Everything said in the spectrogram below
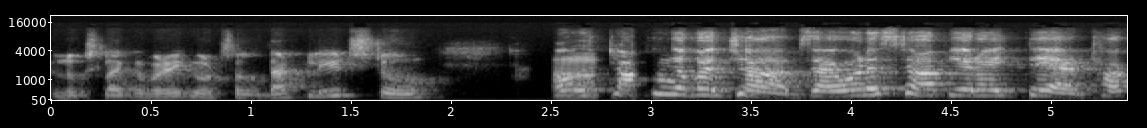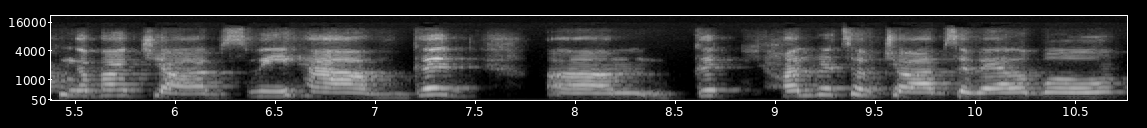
looks like a very good. So that leads to, Oh, uh, talking about jobs, I want to stop you right there. Talking about jobs, we have good, um, good hundreds of jobs available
